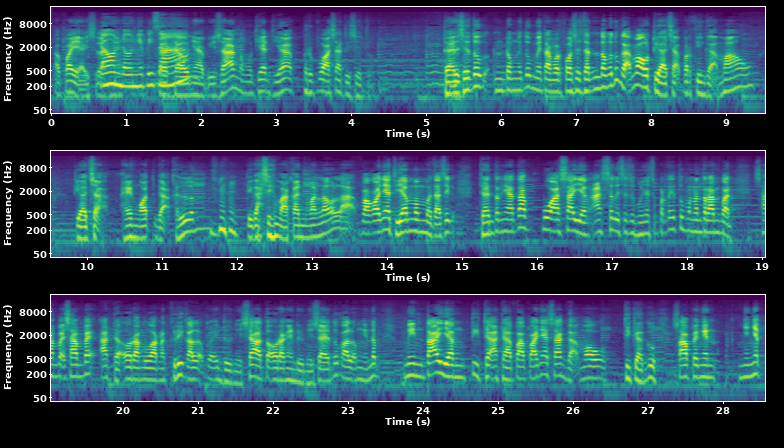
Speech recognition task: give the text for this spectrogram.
apa ya istilahnya? Daun-daunnya Ke pisang. daunnya pisang, kemudian dia berpuasa di situ. Dari situ entung itu metamorfosis dan entung itu nggak mau diajak pergi nggak mau, diajak hangout nggak gelem, dikasih makan menolak. Pokoknya dia membatasi dan ternyata puasa yang asli sesungguhnya seperti itu menenteramkan. Sampai-sampai ada orang luar negeri kalau ke Indonesia atau orang Indonesia itu kalau nginep minta yang tidak ada apa-apanya saya nggak mau diganggu. Saya pengen nyenyet.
